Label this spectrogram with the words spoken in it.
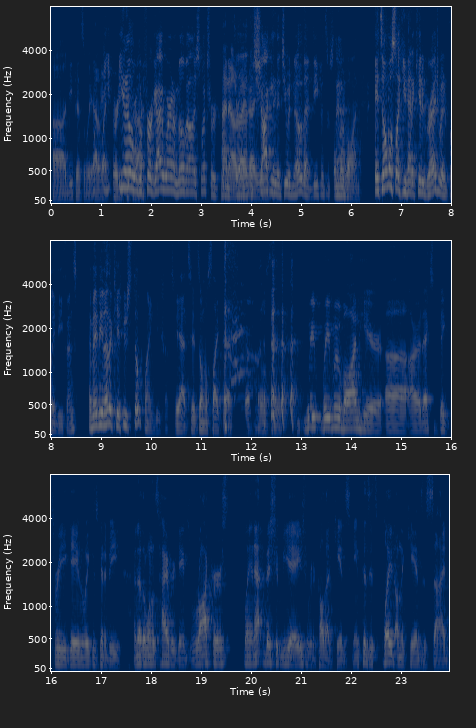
uh, defensively out of like 30. you know, for a guy wearing a Mill Valley sweatshirt, I know, uh, right, It's right, shocking that you would know that defensive we'll move on. It's almost like you had a kid who graduated play defense, and maybe another kid who's still playing defense. Yeah, it's it's almost like that. Uh, almost like that. we we move on here. Uh, our next big three game of the week is going to be another one of those hybrid games. Rockhurst playing at Bishop Miege. We're going to call that a Kansas game because it's played on the Kansas side.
